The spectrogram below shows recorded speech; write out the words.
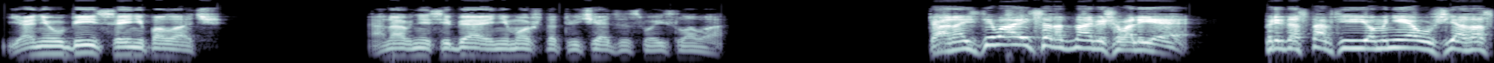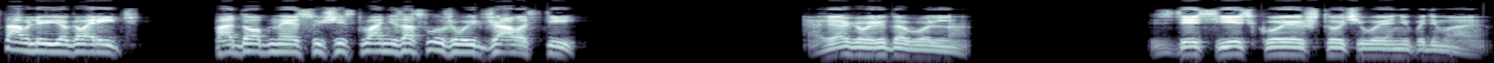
«Я не убийца и не палач. Она вне себя и не может отвечать за свои слова. Да она издевается над нами, шевалье! Предоставьте ее мне, уж я заставлю ее говорить. Подобные существа не заслуживают жалости. А я говорю довольно. Здесь есть кое-что, чего я не понимаю.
